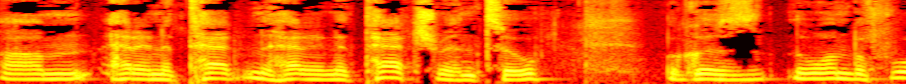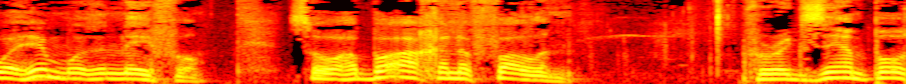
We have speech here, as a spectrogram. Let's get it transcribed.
um, had an atta- had an attachment to, because the one before him was a nefil. So haba'ach and a fallen. For example,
